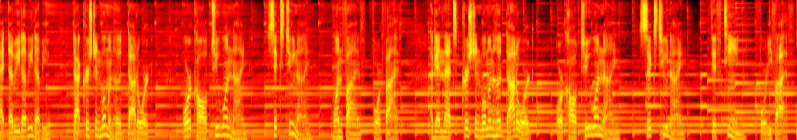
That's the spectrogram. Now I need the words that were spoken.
at www.christianwomanhood.org or call 219 629 1545. Again, that's christianwomanhood.org or call 219 629 1545.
